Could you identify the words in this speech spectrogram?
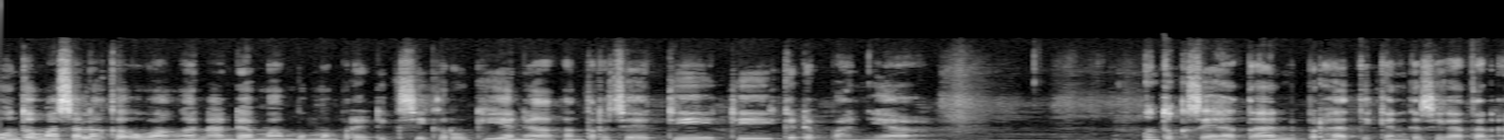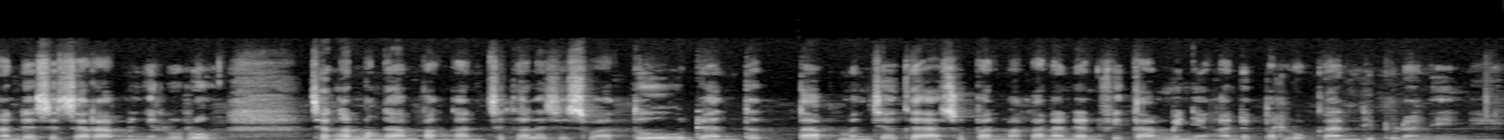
Untuk masalah keuangan, Anda mampu memprediksi kerugian yang akan terjadi di ke depannya. Untuk kesehatan, perhatikan kesehatan Anda secara menyeluruh. Jangan menggampangkan segala sesuatu dan tetap menjaga asupan makanan dan vitamin yang Anda perlukan di bulan ini.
